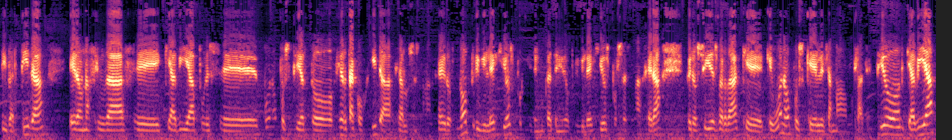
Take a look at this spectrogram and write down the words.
divertida, era una ciudad eh, que había pues eh, bueno pues cierto cierta acogida hacia los extranjeros, no privilegios, porque yo nunca he tenido privilegios por ser extranjera, pero sí es verdad que, que bueno pues que les llamábamos la atención, que había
